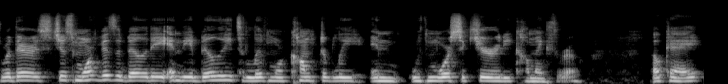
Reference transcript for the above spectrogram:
Where there's just more visibility and the ability to live more comfortably in with more security coming through. Okay.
